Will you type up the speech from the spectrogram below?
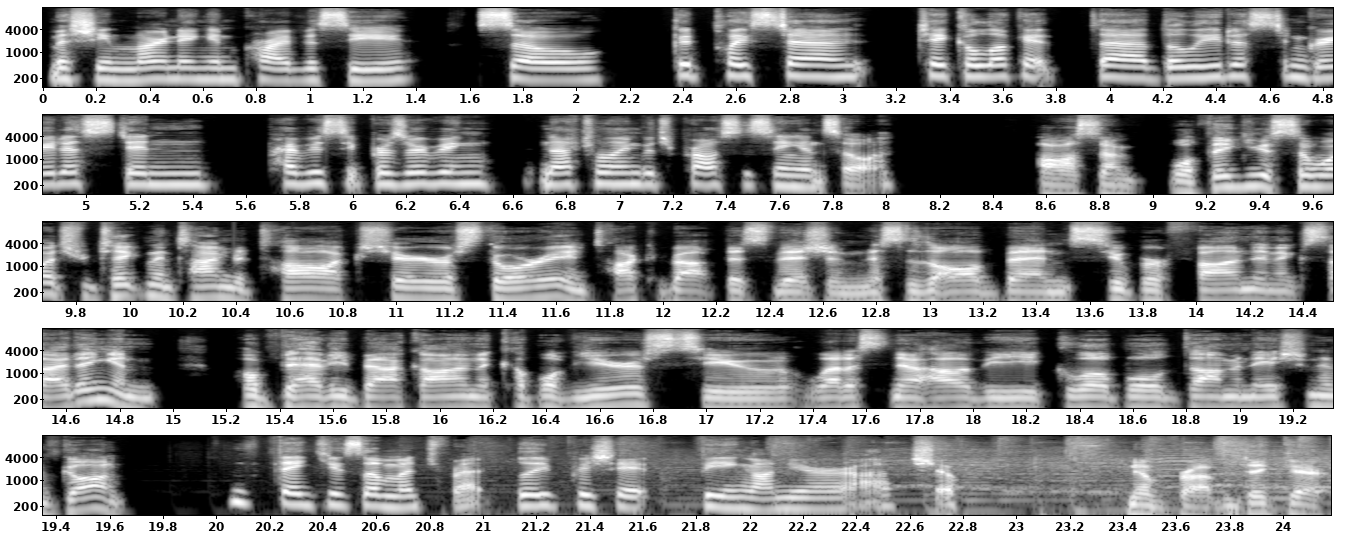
machine learning and privacy. So, good place to take a look at uh, the latest and greatest in privacy preserving natural language processing and so on. Awesome. Well, thank you so much for taking the time to talk, share your story, and talk about this vision. This has all been super fun and exciting, and hope to have you back on in a couple of years to let us know how the global domination has gone. Thank you so much, Brett. Really appreciate being on your uh, show. No problem. Take care.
